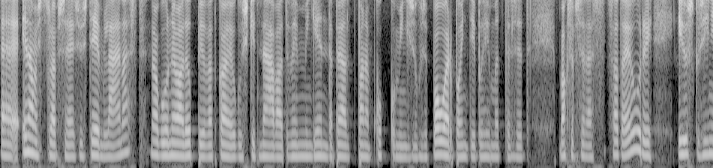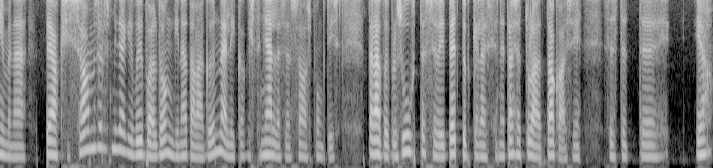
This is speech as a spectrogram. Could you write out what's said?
enamasti tuleb see süsteem läänest, nagu nemad õpivad ka ju kuskilt näevad või mingi enda pealt paneb kokku mingisuguse PowerPointi põhimõtteliselt, maksab sellest sada euri ja justkui see inimene peaks siis saama sellest midagi, võib-olla ta ongi nädal aega õnnelik, aga siis ta on jälle selles samas punktis. ta läheb võib-olla suhtesse või pettub kellesse need asjad tulevad tagasi, sest et eh, jah,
